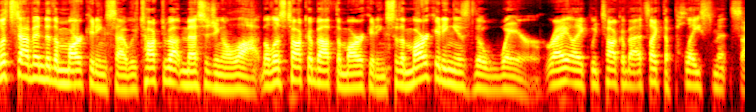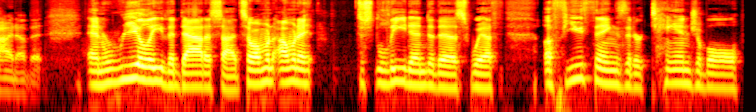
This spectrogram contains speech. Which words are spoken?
let's dive into the marketing side. We've talked about messaging a lot, but let's talk about the marketing. So the marketing is the where, right? Like we talk about, it's like the placement side of it, and really the data side. So I'm gonna I'm gonna just lead into this with a few things that are tangible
